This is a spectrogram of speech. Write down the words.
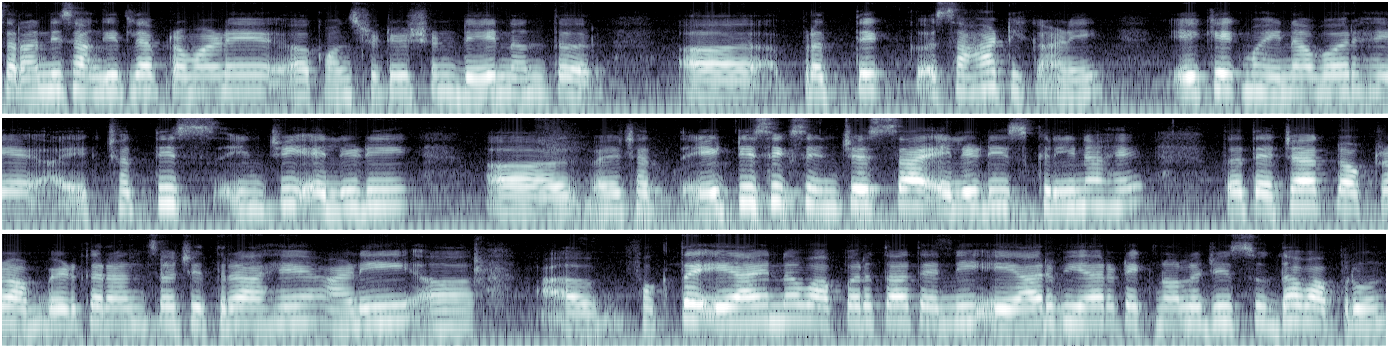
सरांनी सांगितल्याप्रमाणे कॉन्स्टिट्यूशन डे नंतर प्रत्येक सहा ठिकाणी एक एक महिनाभर हे एक छत्तीस इंची एल ई डी म्हणजे छत् एटी सिक्स इंचेसचा एल ई डी स्क्रीन आहे. तर त्याच्यात डॉक्टर आंबेडकरांचं चित्र आहे आणि फक्त ए आय न वापरता त्यांनी ए आर व्ही आर टेक्नॉलॉजीसुद्धा वापरून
